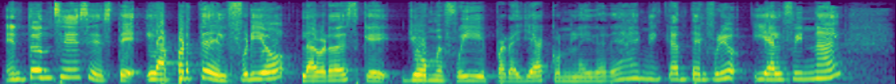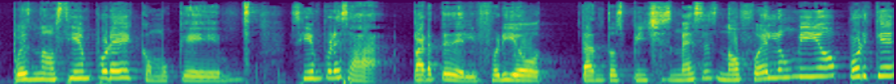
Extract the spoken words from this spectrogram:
Entonces, este, la parte del frío, la verdad es que yo me fui para allá con la idea de, ay, me encanta el frío. Y al final, pues no, siempre como que, siempre esa parte del frío, tantos pinches meses, no fue lo mío, porque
